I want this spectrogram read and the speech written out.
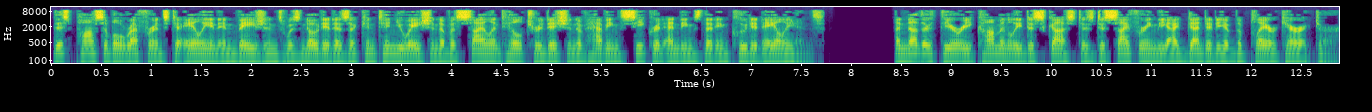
This possible reference to alien invasions was noted as a continuation of a Silent Hill tradition of having secret endings that included aliens. Another theory commonly discussed is deciphering the identity of the player character.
